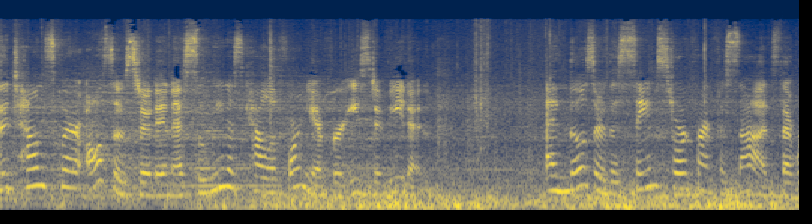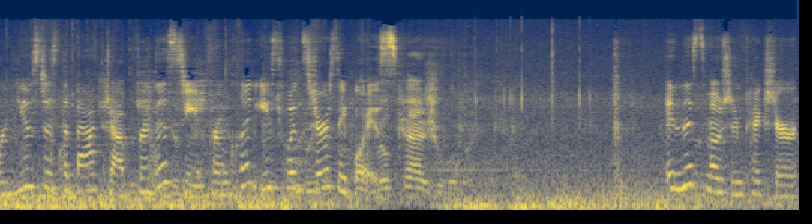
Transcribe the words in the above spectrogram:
The town square also stood in as Salinas, California for East of Eden. And those are the same storefront facades that were used as the backdrop for this scene from Clint Eastwood's Jersey Boys. Real casual. In this motion picture,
